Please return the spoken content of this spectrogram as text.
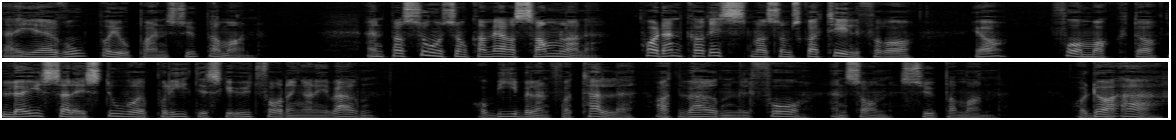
De roper jo på en supermann. En person som kan være samlende, ha den karisma som skal til for å, ja, få makt og løse de store politiske utfordringene i verden. Og Bibelen forteller at verden vil få en sånn supermann. Og da er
